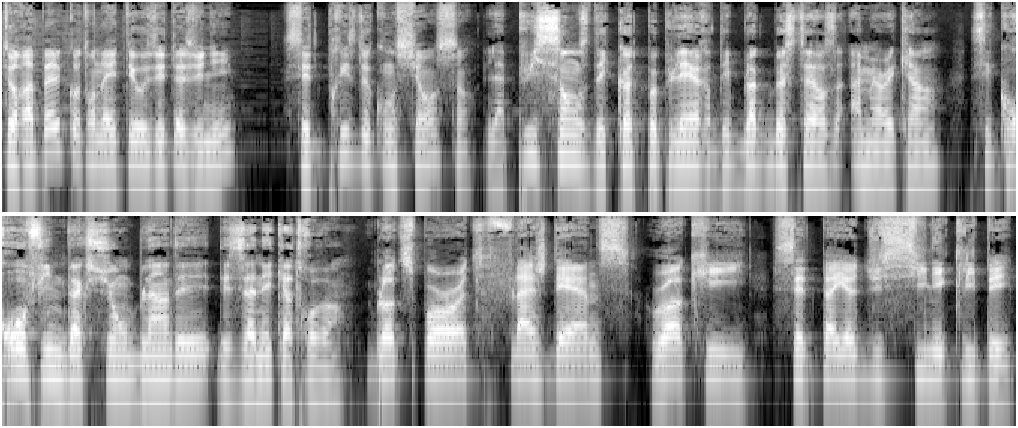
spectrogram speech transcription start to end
Te rappelles quand on a été aux États-Unis? Cette prise de conscience? La puissance des codes populaires des blockbusters américains, ces gros films d'action blindés des années 80. Bloodsport, Flashdance, Rocky, cette période du ciné clippé,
